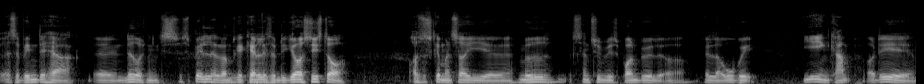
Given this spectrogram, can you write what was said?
altså vinde det her øh, nedrykningsspil, eller hvad man skal kalde det, som de gjorde sidste år, og så skal man så i øh, møde sandsynligvis Brøndby eller, eller OB i en kamp, og det, øh,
